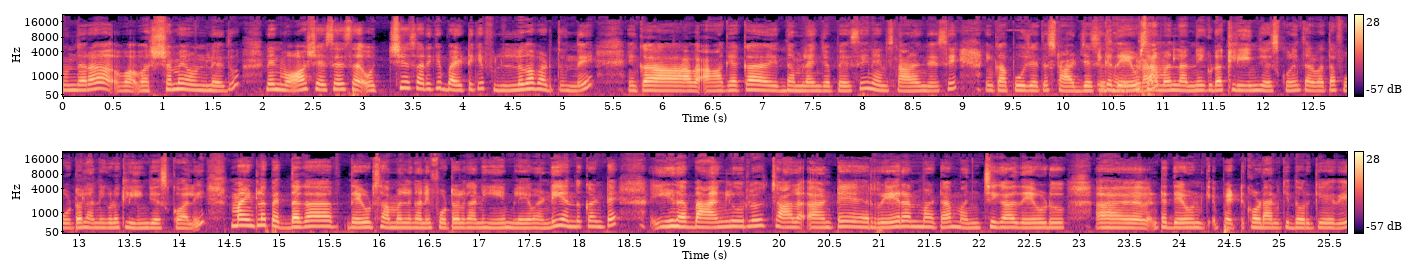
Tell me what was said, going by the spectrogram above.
ముందర వర్షమే ఉండలేదు. నేను వాష్ చేసే వచ్చేసరికి బయటికి ఫుల్గా పడుతుంది. ఇంకా ఆగాక ఇద్దాంలే అని చెప్పేసి నేను స్నానం చేసి ఇంకా పూజ అయితే స్టార్ట్ చేసి ఇంకా దేవుడి సామాన్లు అన్నీ కూడా క్లీన్ చేసుకొని తర్వాత ఫోటోలు అన్నీ కూడా క్లీన్ చేసుకోవాలి. మా ఇంట్లో పెద్దగా దేవుడి సామాన్లు కానీ ఫోటోలు కానీ ఏం లేవండి. ఎందుకంటే ఈడ బెంగళూరులో చాలా అంటే రేర్ అనమాట మంచిగా దేవుడు అంటే దేవునికి పెట్టుకోవడానికి దొరికేది.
